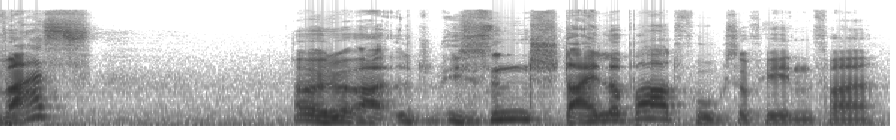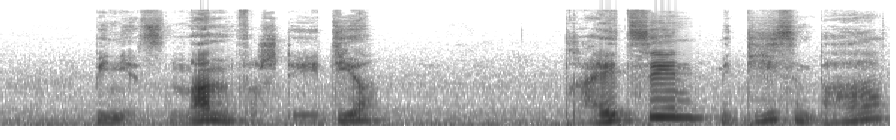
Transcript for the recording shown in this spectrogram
Was? Also, ist ein steiler Bartwuchs auf jeden Fall. Bin jetzt ein Mann, versteht ihr? 13? Mit diesem Bart?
